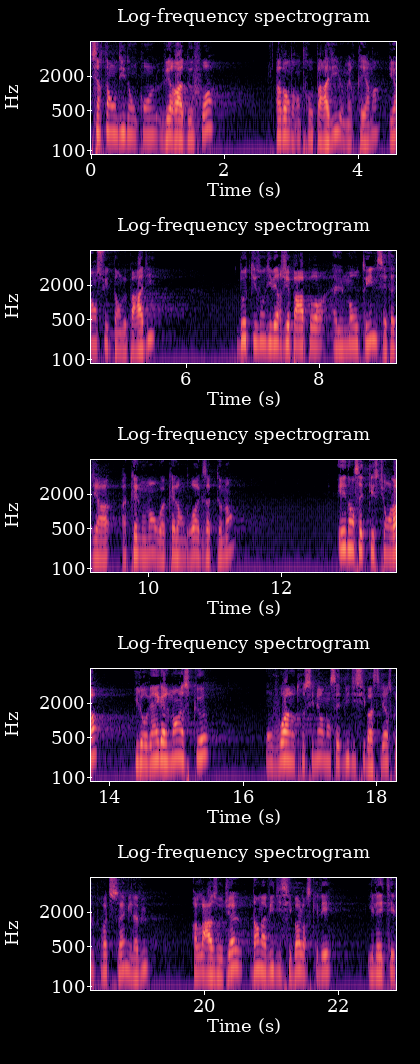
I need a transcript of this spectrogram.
Certains ont dit donc qu'on le verra deux fois avant de rentrer au paradis, au Melqiyama, et ensuite dans le paradis. D'autres qui ont divergé par rapport à al-mautin, c'est-à-dire à quel moment ou à quel endroit exactement. Et dans cette question-là, il revient également à ce que on voit notre Seigneur dans cette vie d'ici-bas. C'est-à-dire ce que le prophète sallam il a vu Allah Azzawajal dans la vie d'ici-bas lorsqu'il est, il a été,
